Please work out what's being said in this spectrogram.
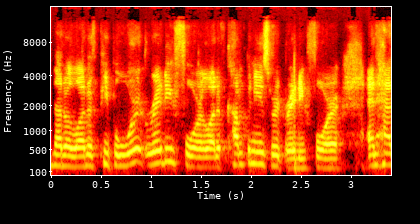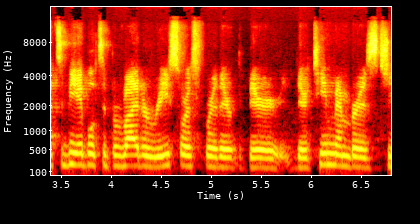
That a lot of people weren't ready for, a lot of companies weren't ready for, and had to be able to provide a resource for their their their team members to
